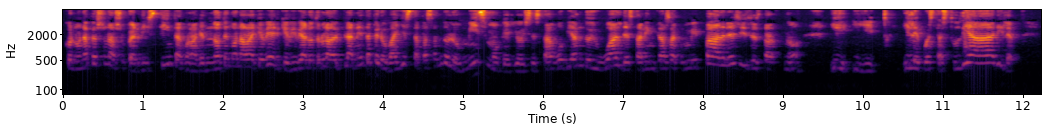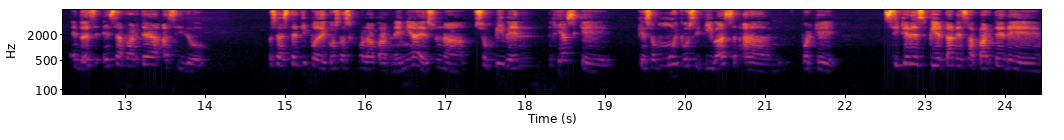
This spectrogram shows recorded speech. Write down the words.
con una persona súper distinta, con la que no tengo nada que ver, que vive al otro lado del planeta, pero vaya, está pasando lo mismo que yo y se está agobiando igual de estar en casa con mis padres y se está, ¿no? Y, y, le cuesta estudiar y le... Entonces, esa parte ha sido... O sea, este tipo de cosas como la pandemia es una... son vivencias que, que son muy positivas ah, porque sí que despiertan esa parte de,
